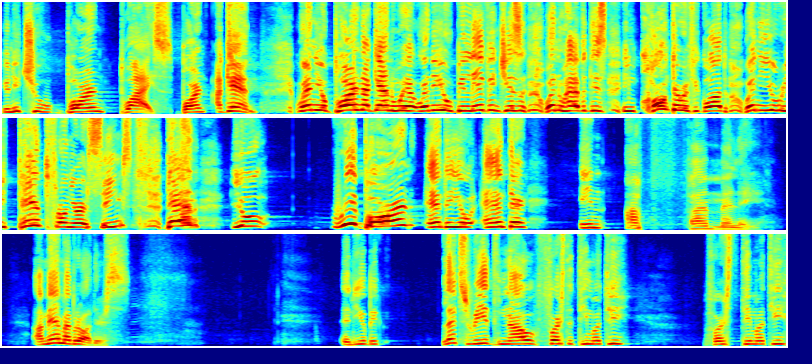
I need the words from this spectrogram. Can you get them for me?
You need to born twice, born again. When you're born again, when you believe in Jesus, when you have this encounter with God, when you repent from your sins, then you reborn and you enter in a family. Amen, my brothers. And you be let's read now First Timothy, First Timothy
